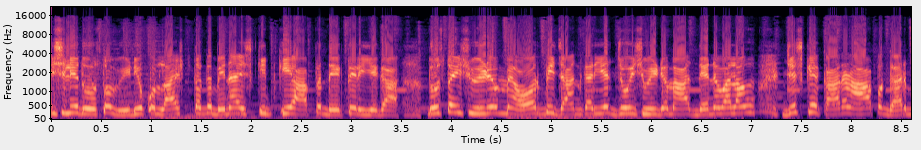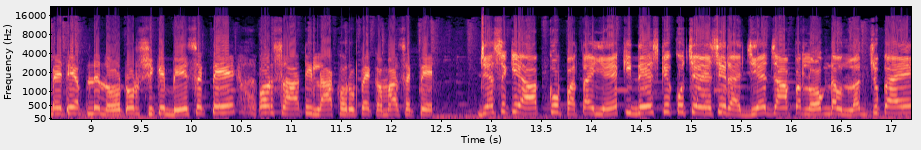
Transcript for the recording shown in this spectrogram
इसलिए दोस्तों, वीडियो को लास्ट तक बिना स्किप किए आप देखते रहिएगा। दोस्तों, इस वीडियो में और भी जानकारी है, जो इस वीडियो में आज देने वाला हूँ, जिसके कारण आप घर बैठे अपने नोट और सिक्के बेच सकते हैं और साथ ही लाखों रुपए कमा सकते हैं। जैसे कि आपको पता ही है कि देश के कुछ ऐसे राज्य है जहाँ पर लॉकडाउन लग चुका है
